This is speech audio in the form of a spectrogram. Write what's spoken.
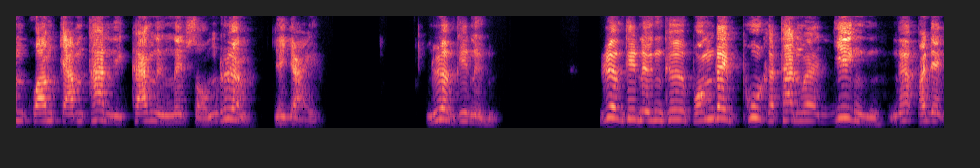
ำความจำท่านอีกครั้งหนึ่งในสองเรื่องใหญ่ ๆ เรื่องที่หนึ่งเรื่องที่หนึ่งคือผมได้พูดกับท่านว่ายิ่งนะเผด็จ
